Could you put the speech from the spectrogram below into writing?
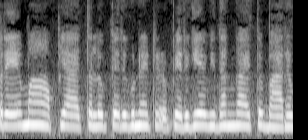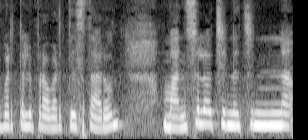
ప్రేమ ఆప్యాయతలు పెరుగునే పెరిగే విధంగా అయితే భార్యాభర్తలు ప్రవర్తిస్తారు. మనసులో చిన్న చిన్న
